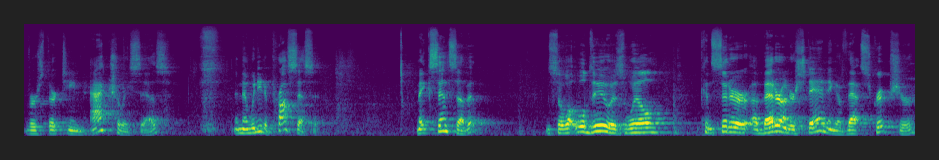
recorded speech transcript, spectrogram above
verse 13 actually says, and then we need to process it, make sense of it. And so, what we'll do is we'll consider a better understanding of that scripture.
